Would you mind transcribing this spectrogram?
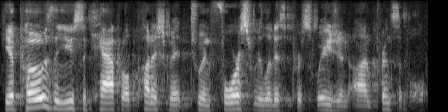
He opposed the use of capital punishment to enforce religious persuasion on principle,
